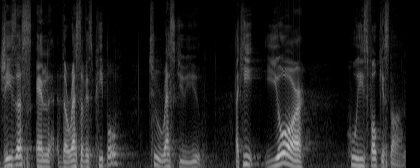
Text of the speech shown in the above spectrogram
Jesus and the rest of his people to rescue you. Like he, you're who he's focused on.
